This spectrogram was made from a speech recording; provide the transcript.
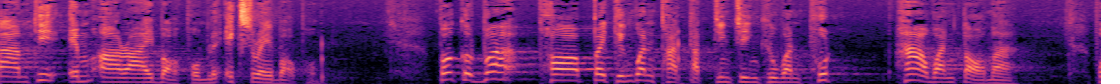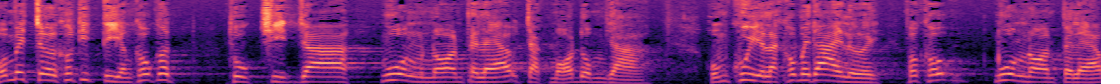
ตามที่ MRI บอกผมหรือเอ็กซเรย์บอกผมปรากฏว่าพอไปถึงวันผ่าตัดจริง ๆ คือวันพุธห้าวันต่อมา ผมไปเจอเขาที่เตียงเขาก็ถูกฉีดยาง่วงนอนไปแล้ว จากหมอดมยา ผมคุยอะไรเขาไม่ได้เลย เพราะเขาง่วงนอนไปแล้ว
